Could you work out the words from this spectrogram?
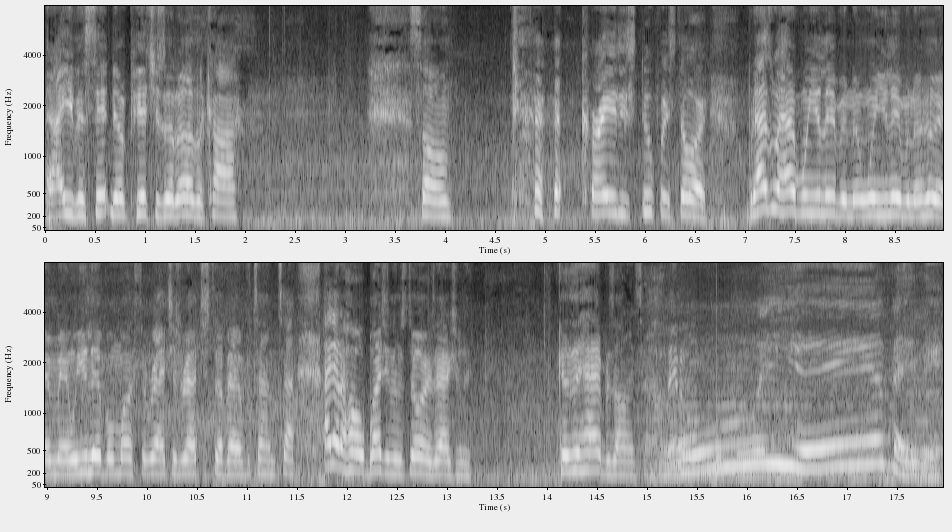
And I even sent them pictures of the other car. So crazy, stupid story. But that's what happens when you live in the when you live in the hood, man. When you live amongst the ratchet, ratchet stuff happen from time to time. I got a whole bunch of them stories actually, because it happens all the time. Oh yeah, baby.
